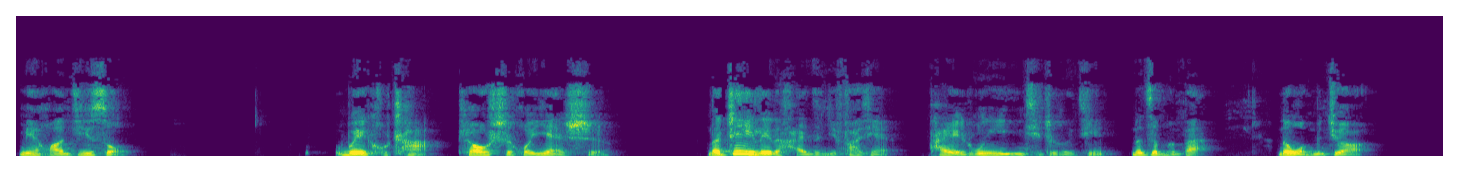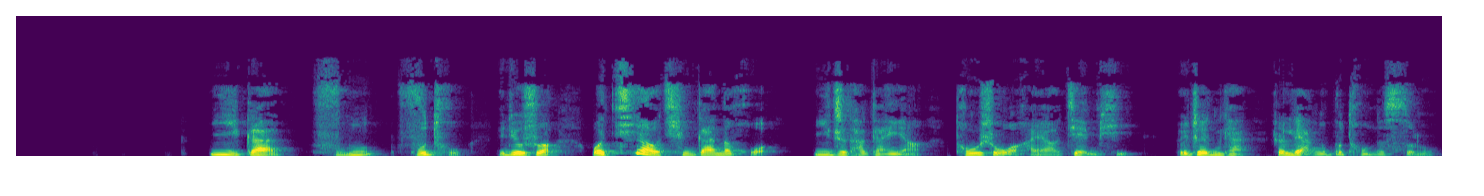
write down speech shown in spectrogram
面黄肌瘦、胃口差、挑食或厌食，那这一类的孩子，你发现他也容易引起这个劲。那怎么办？那我们就要益肝扶扶土，也就是说，我既要清肝的火。抑制他肝阳，同时我还要健脾，所以这你看这两个不同的思路，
